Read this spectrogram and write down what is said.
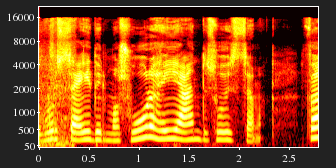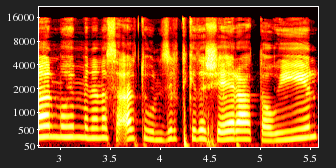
بورسعيد المشهورة هي عند سوق السمك. فالمهم إن أنا سألت ونزلت كده شارع طويل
